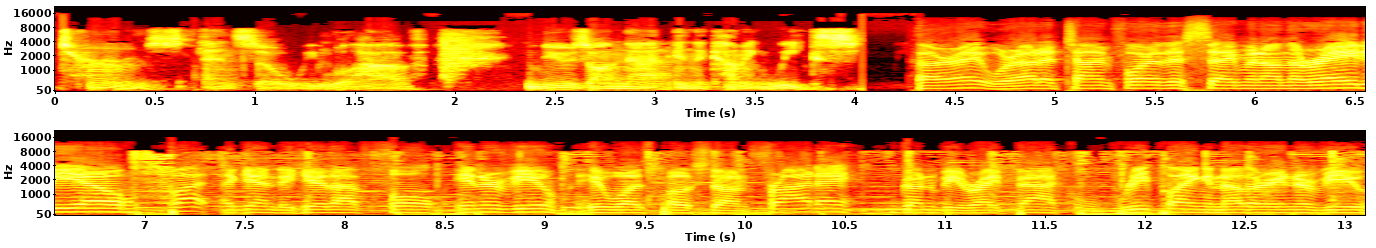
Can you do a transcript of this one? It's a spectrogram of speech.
terms, and so we will have news on that in the coming weeks. All right, we're out of time for this segment on the radio. But again, to hear that full interview, it was posted on Friday. I'm going to be right back replaying another interview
